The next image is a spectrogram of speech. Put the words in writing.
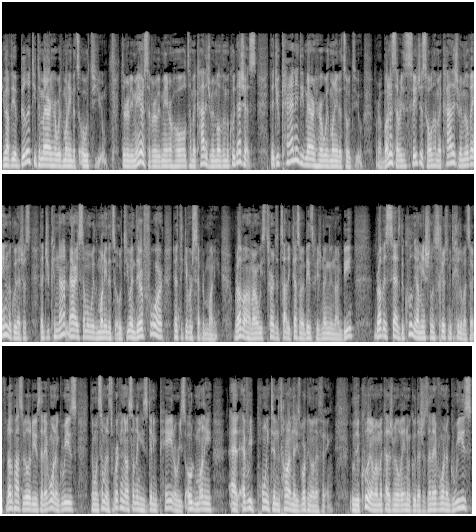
you have the ability to marry her with money that's owed to you. The Rabbi Meir said, Rabbi Meir holds that you can indeed marry her with money that's owed to you. Rabbanan the sages hold that you cannot marry someone with money that's owed to you, and therefore you have to give her separate money. Rava Amar, we turn to Tzadik Tesla base page 99b. Rava says the Kuli Another possibility is that everyone everyone agrees that when someone is working on something, he's getting paid or he's owed money at every point in the time that he's working on the thing. And everyone agrees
